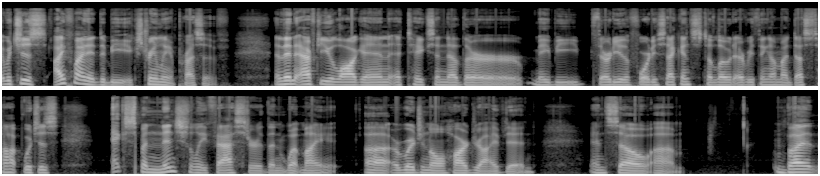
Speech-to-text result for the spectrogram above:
which is I find it to be extremely impressive. And then after you log in, it takes another maybe 30 to 40 seconds to load everything on my desktop, which is exponentially faster than what my uh, original hard drive did. And so, um, but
